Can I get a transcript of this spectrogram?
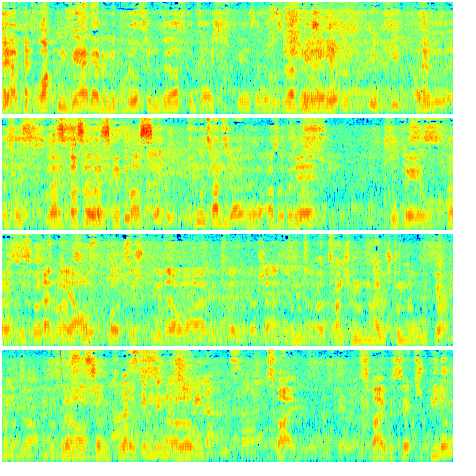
der Brockenbär, der dann mit Würfeln wirft und solche Spiele. Das ist wirklich, also es ist Was, was cool. hat das gekostet? 25 Euro, also das Okay. ist okay. Das ist, das ist dann eher auf kurze Spieldauer getrimmt wahrscheinlich. ne? 20 Minuten, eine halbe Stunde ungefähr, kann man sagen. Also Das ist schon Was kurz. ist die Mindestspieleranzahl? Zwei. Zwei bis sechs spielerisch.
